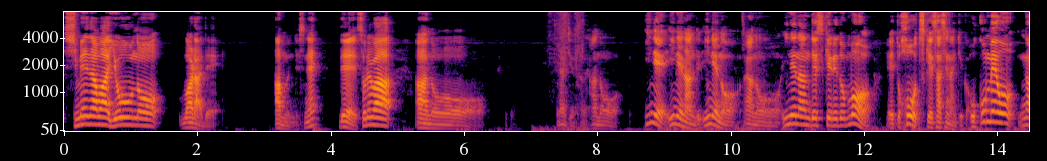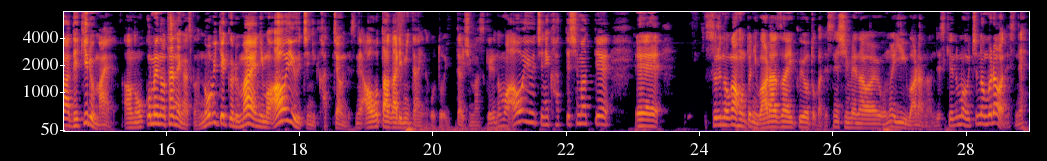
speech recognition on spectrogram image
しめ縄用の藁で編むんですね。で、それは、あの、なんていうんですかね、あの、稲、稲なんで、稲の、あの、稲なんですけれども、えっと、穂をつけさせないというか、お米を、ができる前、あの、お米の種が伸びてくる前にも青いうちに買っちゃうんですね。青たがりみたいなことを言ったりしますけれども、青いうちに買ってしまって、えするのが本当に藁細工用とかですね、しめ縄用のいい藁なんですけれども、うちの村はですね、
